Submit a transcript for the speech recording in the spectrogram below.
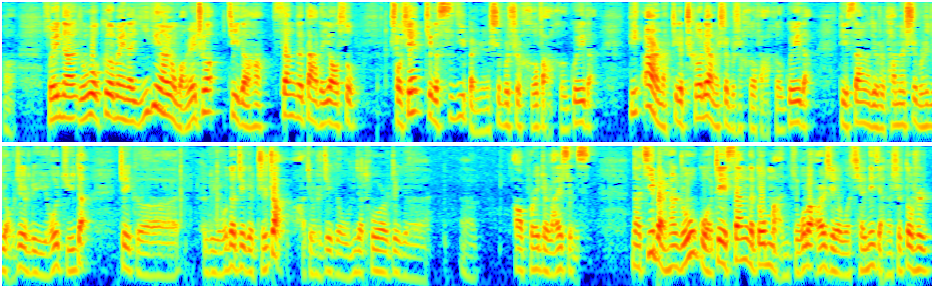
啊。所以呢，如果各位呢一定要用网约车，记得哈三个大的要素：首先，这个司机本人是不是合法合规的；第二呢，这个车辆是不是合法合规的；第三个就是他们是不是有这个旅游局的这个。旅游的这个执照啊，就是这个我们叫 tour 这个呃 operator license。那基本上如果这三个都满足了，而且我前提讲的是都是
